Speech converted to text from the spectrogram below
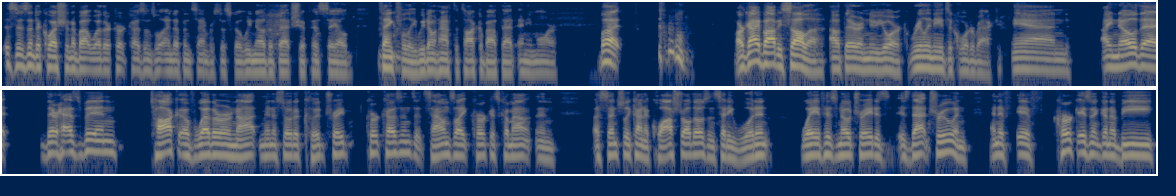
This isn't a question about whether Kirk Cousins will end up in San Francisco. We know that that ship has sailed. Thankfully, we don't have to talk about that anymore. But our guy, Bobby Saleh, out there in New York, really needs a quarterback. And I know that there has been talk of whether or not Minnesota could trade Kirk Cousins. It sounds like Kirk has come out and essentially kind of quashed all those and said he wouldn't waive his no trade. Is is that true? And and if if Kirk isn't going to be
